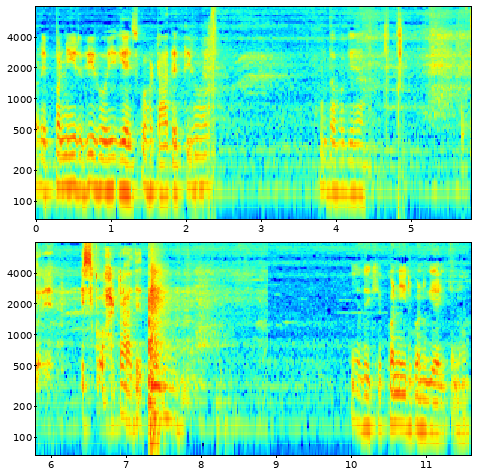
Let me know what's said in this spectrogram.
और ये पनीर भी हो ही गया, इसको हटा देती हूँ दब गया। तो इसको हटा देती हूँ। ये देखिए, पनीर बन गया इतना।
